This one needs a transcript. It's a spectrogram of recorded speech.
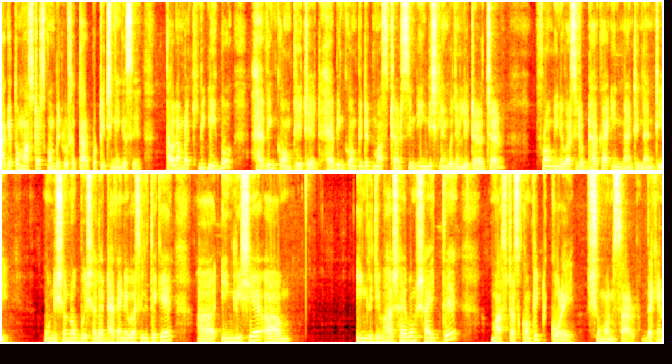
আগে তো মাস্টার্স কমপ্লিট করছে, তারপর টিচিংয়ে গেছে। তাহলে আমরা কি লিখব? Having completed having completed masters in English language and literature from university of Dhaka in nineteen ninety উনিশশো নব্বই সালে ঢাকা ইউনিভার্সিটি থেকে ইংলিশে ইংরেজি ভাষা এবং সাহিত্যে মাস্টার্স কমপ্লিট করে সুমন স্যার। দেখেন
